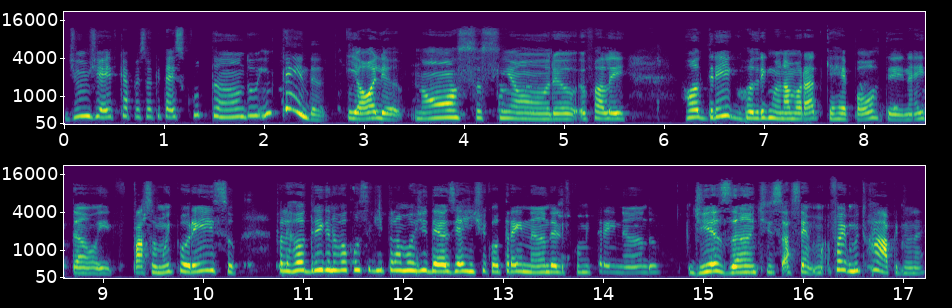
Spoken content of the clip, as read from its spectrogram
de um jeito que a pessoa que está escutando entenda. E olha, nossa senhora, eu, eu falei. Rodrigo, Rodrigo, meu namorado, que é repórter, né? Então, e passou muito por isso. Falei, Rodrigo, não vou conseguir, pelo amor de Deus. E a gente ficou treinando, ele ficou me treinando dias antes, a semana. Foi muito rápido, né?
